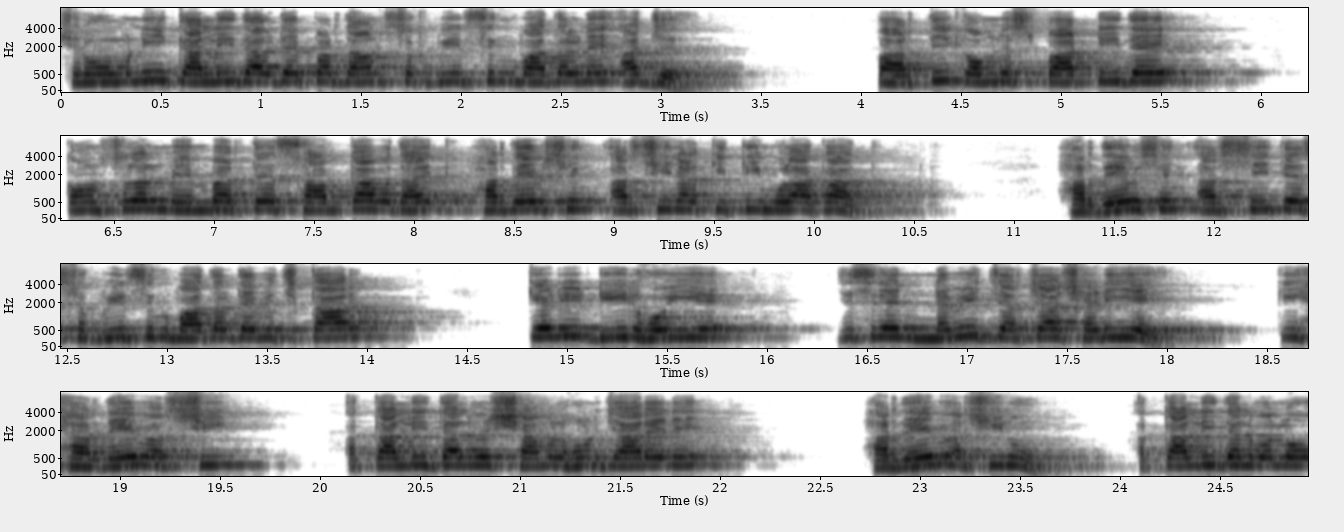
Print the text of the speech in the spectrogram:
ਸ਼੍ਰੋਮਣੀ ਅਕਾਲੀ ਦਲ ਦੇ ਪ੍ਰਧਾਨ ਸੁਖਬੀਰ ਸਿੰਘ ਬਾਦਲ ਨੇ ਅੱਜ ਭਾਰਤੀ ਕਮਿਊਨਿਸਟ ਪਾਰਟੀ ਦੇ ਕੌਂਸਲਰ ਮੈਂਬਰ ਤੇ ਸਾਬਕਾ ਵਿਧਾਇਕ ਹਰਦੇਵ ਸਿੰਘ ਅਰਸ਼ੀ ਨਾਲ ਕੀਤੀ ਮੁਲਾਕਾਤ। ਹਰਦੇਵ ਸਿੰਘ ਅਰਸ਼ੀ ਤੇ ਸੁਖਬੀਰ ਸਿੰਘ ਬਾਦਲ ਦੇ ਵਿਚਕਾਰ ਕਿਹੜੀ ਡੀਲ ਹੋਈ ਏ, ਜਿਸ ਨੇ ਨਵੀਂ ਚਰਚਾ ਛੜੀ ਏ ਕਿ ਹਰਦੇਵ ਅਰਸ਼ੀ ਅਕਾਲੀ ਦਲ ਵਿੱਚ ਸ਼ਾਮਲ ਹੋਣ ਜਾ ਰਹੇ ਨੇ? ਹਰਦੇਵ ਅਰਸ਼ੀ ਨੂੰ ਅਕਾਲੀ ਦਲ ਵੱਲੋਂ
